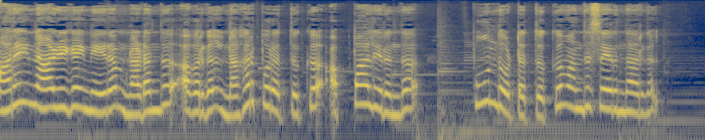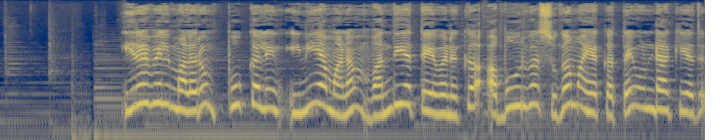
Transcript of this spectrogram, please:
அரை நாழிகை நேரம் நடந்து அவர்கள் நகர்ப்புறத்துக்கு அப்பால் இருந்த பூந்தோட்டத்துக்கு வந்து சேர்ந்தார்கள். இரவில் மலரும் பூக்களின் இனிய மனம் வந்தியத்தேவனுக்கு அபூர்வ சுகமயக்கத்தை உண்டாக்கியது.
